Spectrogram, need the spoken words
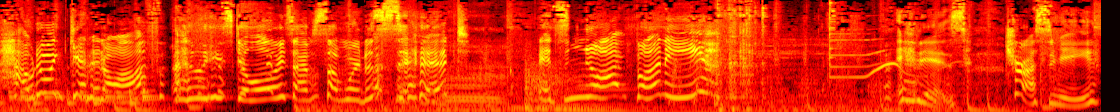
How do I get it off? At least you'll always have somewhere to sit. It's not funny! It is. Trust me.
